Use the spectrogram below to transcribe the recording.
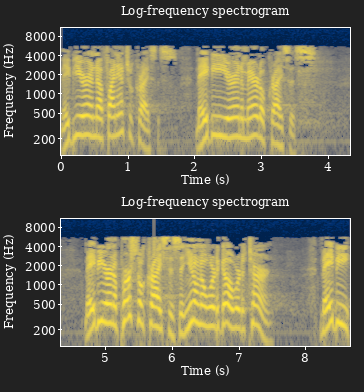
Maybe you're in a financial crisis. Maybe you're in a marital crisis. Maybe you're in a personal crisis and you don't know where to go, where to turn. Maybe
